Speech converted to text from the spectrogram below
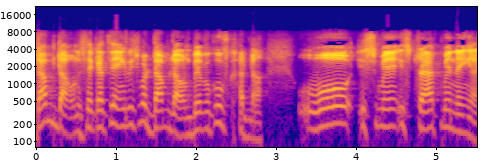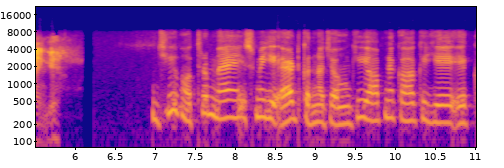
डम डाउन इसे कहते हैं इंग्लिश में डम डाउन बेवकूफ़ करना। वो इसमें इस ट्रैप में नहीं आएँगे। जी मोहतरम मैं इसमें ये ऐड करना चाहूँगी। आपने कहा कि ये एक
